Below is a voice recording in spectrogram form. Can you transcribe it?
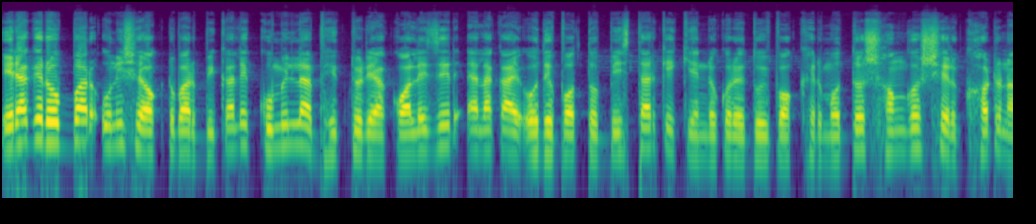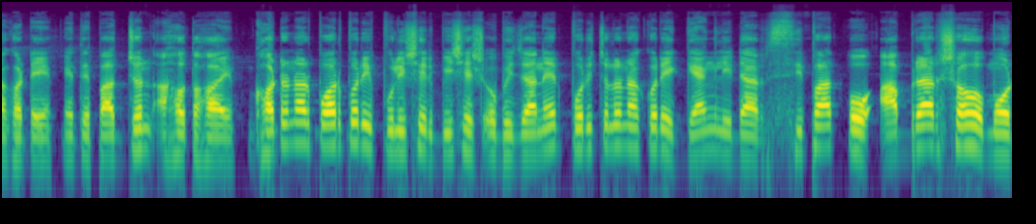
এর আগে রোববার উনিশে অক্টোবর বিকালে কুমিল্লা ভিক্টোরিয়া কলেজের এলাকায় অধিপত্য বিস্তারকে কেন্দ্র করে দুই পক্ষের মধ্যে সংঘর্ষের ঘটনা ঘটে। এতে পাঁচজন আহত হয়। ঘটনার পরপরই পুলিশের বিশেষ অভিযানের পরিচালনা করে গ্যাং লিডার সিফাত ও আবরার সহ মোট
